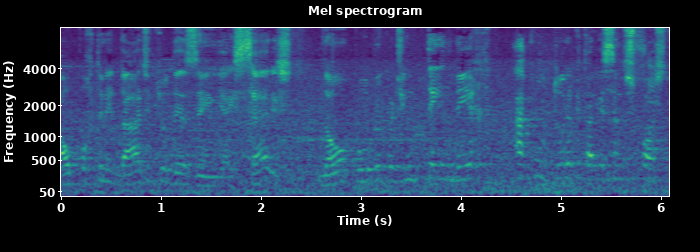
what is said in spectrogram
a oportunidade que o desenho e as séries dão ao público de entender a cultura que está ali sendo exposta.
